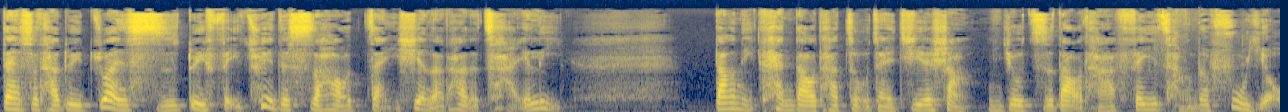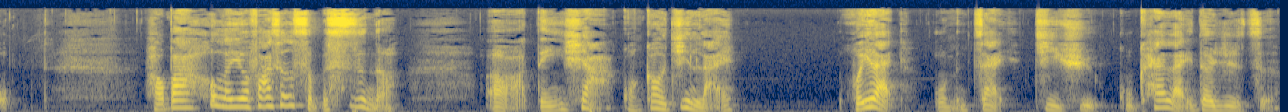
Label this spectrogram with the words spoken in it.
但是他对钻石、对翡翠的嗜好展现了他的财力。当你看到他走在街上，你就知道他非常的富有。好吧，后来又发生什么事呢？啊，等一下广告进来，回来我们再继续古开来的日子。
